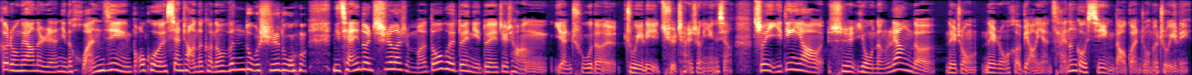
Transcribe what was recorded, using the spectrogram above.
各种各样的人，你的环境，包括现场的可能温度、湿度，你前一顿吃了什么，都会对你对这场演出的注意力去产生影响。所以一定要是有能量的那种内容和表演，才能够吸引到观众的注意力。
